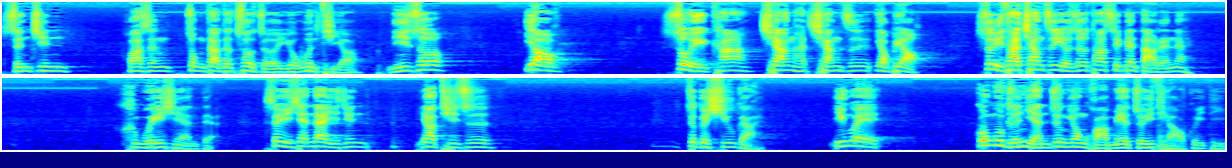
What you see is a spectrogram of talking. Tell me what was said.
神经发生重大的挫折，有问题哦。你说要授予他枪和枪支要不要？所以他枪支有时候他随便打人呢，很危险的。所以现在已经要提出这个修改，因为公务人员任用法没有这一条规定，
